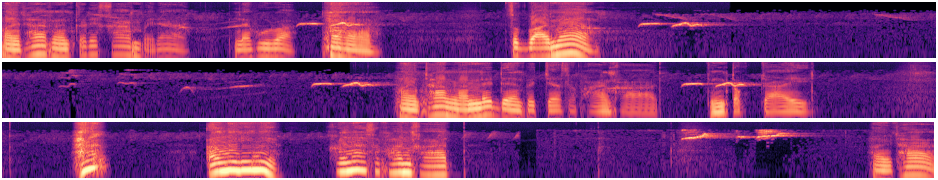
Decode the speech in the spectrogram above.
หอยทากนั้นก็ได้ข้ามไปได้ และพูดว่า ฮ่าฮ่าสบายมาก หอยทากนั้นได้เดินไปเจอสะพานขาดจึงตกใจ ฮะ เอาไงดีเนี่ย ข้างหน้าสะพานขาดหอยทาก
